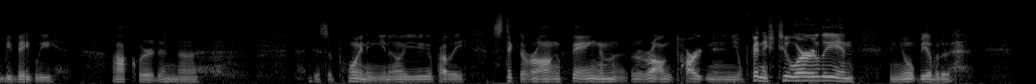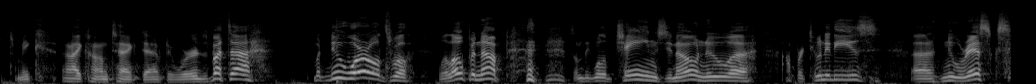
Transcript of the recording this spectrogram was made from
could be vaguely awkward and uh, disappointing. You know, you probably stick the wrong thing in the wrong part, and you'll finish too early, and, and you won't be able to to make eye contact afterwards. But uh, but new worlds will will open up. Something will have changed. You know, new uh, opportunities, uh, new risks.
